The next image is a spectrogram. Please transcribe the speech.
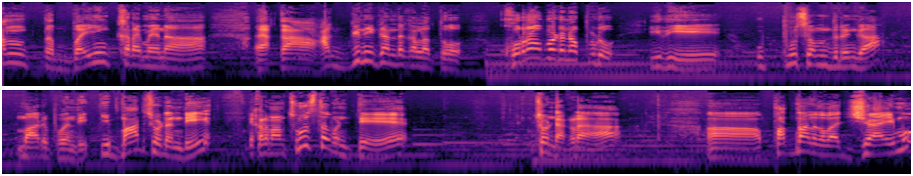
అంత భయంకరమైన యొక్క అగ్ని గంధకాలతో కురవబడినప్పుడు ఇది ఉప్పు సముద్రంగా మారిపోయింది. ఈ మాట చూడండి. ఇక్కడ మనం చూస్తూ ఉంటే చూడండి అక్కడ పద్నాలుగవ అధ్యాయము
